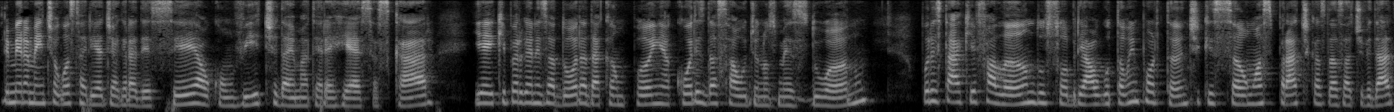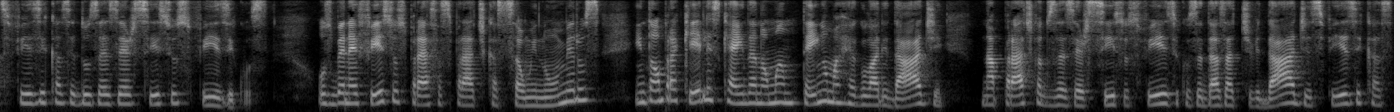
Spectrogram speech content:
Primeiramente, eu gostaria de agradecer ao convite da Emater RS Ascar e a equipe organizadora da campanha Cores da Saúde nos meses do ano por estar aqui falando sobre algo tão importante que são as práticas das atividades físicas e dos exercícios físicos. Os benefícios para essas práticas são inúmeros, então, para aqueles que ainda não mantêm uma regularidade, na prática dos exercícios físicos e das atividades físicas,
